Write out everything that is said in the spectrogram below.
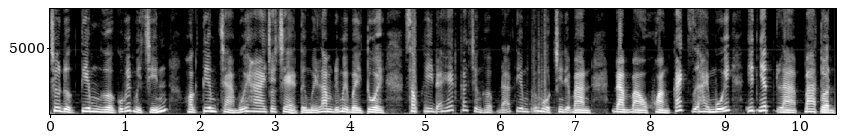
chưa được tiêm ngừa COVID-19 hoặc tiêm trả mũi 2 cho trẻ từ 15 đến 17 tuổi sau khi đã hết các trường hợp đã tiêm mũi 1 trên địa bàn, đảm bảo khoảng cách giữa hai mũi ít nhất là 3 tuần.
